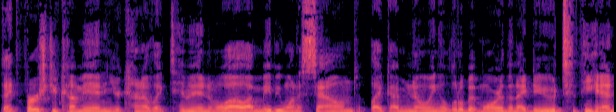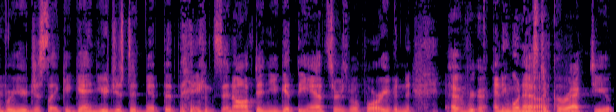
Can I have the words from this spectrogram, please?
that first, you come in and you're kind of like timid and, well, I maybe want to sound like I'm knowing a little bit more than I do to the end, where you're just like, again, you just admit the things. And often you get the answers before even ever, anyone has yeah. to correct you.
